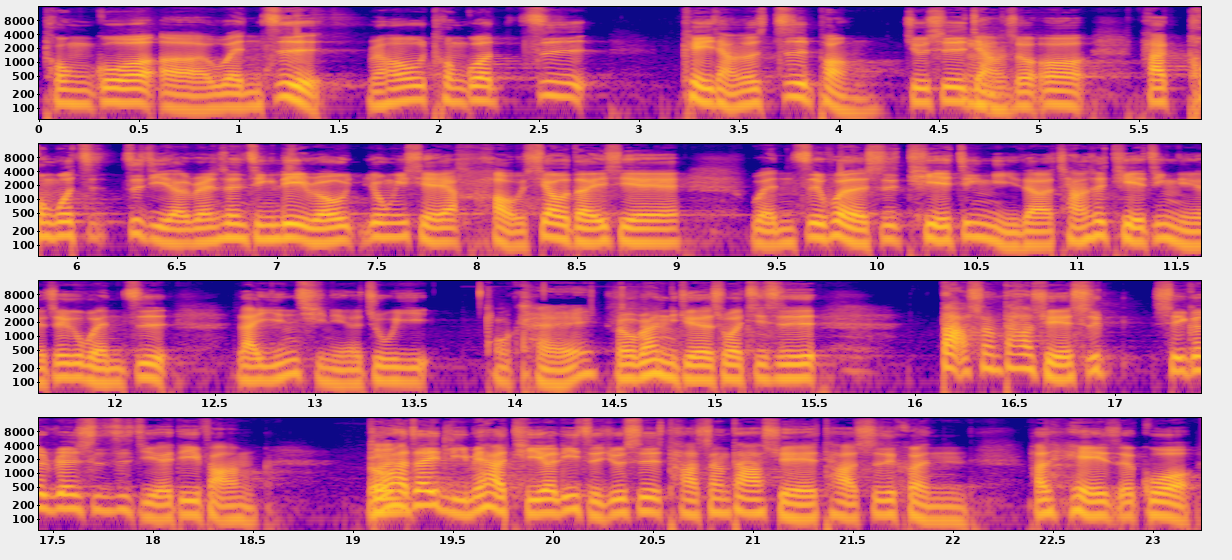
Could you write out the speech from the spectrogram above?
通过呃文字，然后通过字可以讲说自捧，就是讲说、哦，他通过自自己的人生经历，然后用一些好笑的一些文字，或者是贴近你的，尝试贴近你的这个文字来引起你的注意，OK，然后让你觉得说，其实大上大学是是一个认识自己的地方。然后他在里面还提了例子，就是他上大学，他是很他是黑着过，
